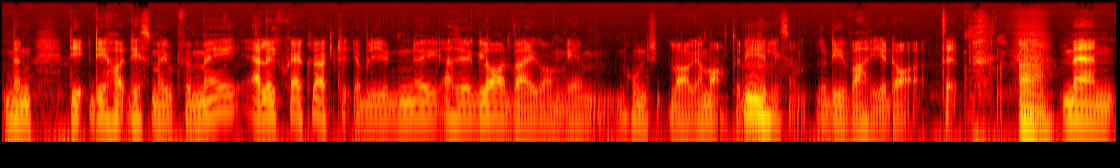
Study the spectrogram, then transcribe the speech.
men det, det, har, det som har gjort för mig, eller självklart, jag blir ju nöjd, alltså jag är glad varje gång det är, hon lagar mat och det är Mm. liksom, och det är varje dag typ. Men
